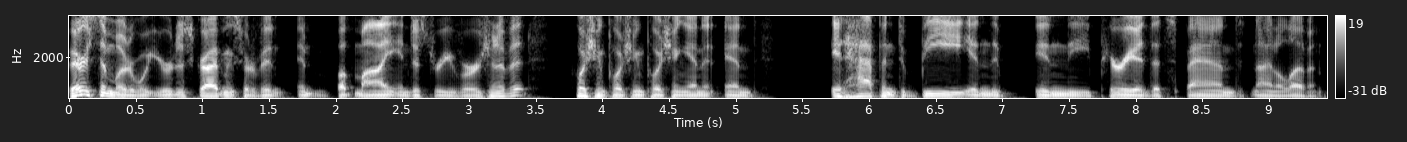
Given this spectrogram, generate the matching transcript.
very similar to what you're describing, sort of in, in but my industry version of it, pushing, pushing, pushing, and it, and it happened to be in the in the period that spanned 9/11.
